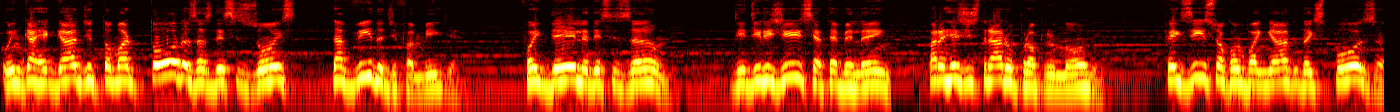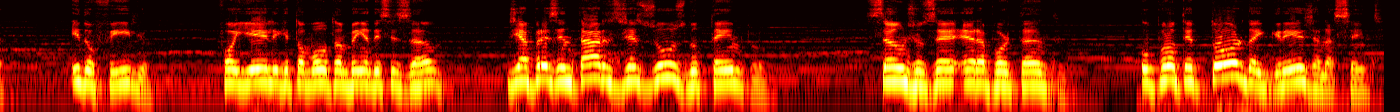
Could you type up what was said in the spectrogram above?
o encarregado de tomar todas as decisões da vida de família. Foi dele a decisão de dirigir-se até Belém para registrar o próprio nome. Fez isso acompanhado da esposa e do filho. Foi ele que tomou também a decisão de apresentar Jesus no templo. São José era, portanto, o protetor da igreja nascente.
